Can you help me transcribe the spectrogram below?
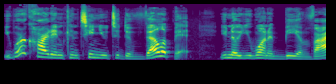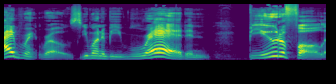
you work hard and continue to develop it. You know, you want to be a vibrant rose. You want to be red and beautiful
